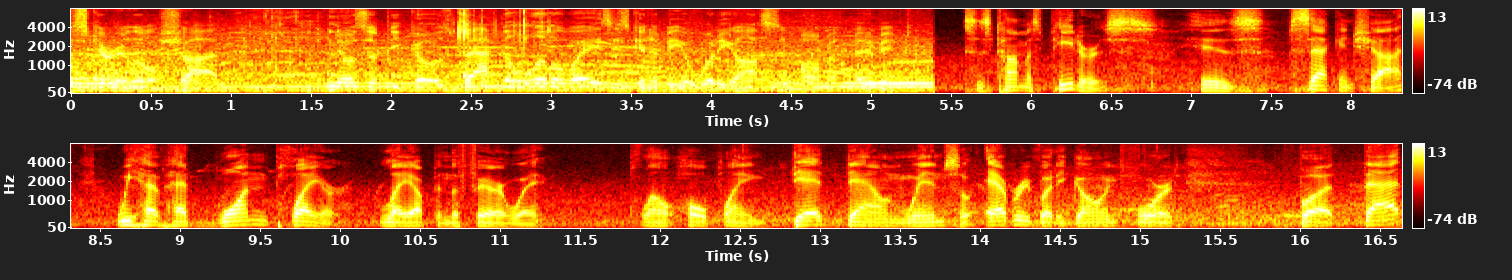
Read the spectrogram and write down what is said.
A scary little shot. He knows if he goes back a little ways, he's going to be a Woody Austin moment, maybe. This is Thomas Pieters, his second shot. We have had one player lay up in the fairway. Pl- Hole playing dead downwind, so everybody going for it. But that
